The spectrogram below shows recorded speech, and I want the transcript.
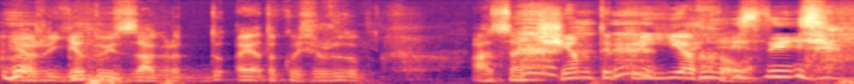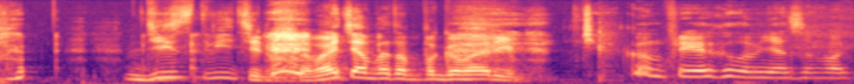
Я же еду из загорода. А я такой сижу, думаю, а зачем ты приехала? Действительно. Действительно, давайте об этом поговорим. Человек, он приехал, у меня собака.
